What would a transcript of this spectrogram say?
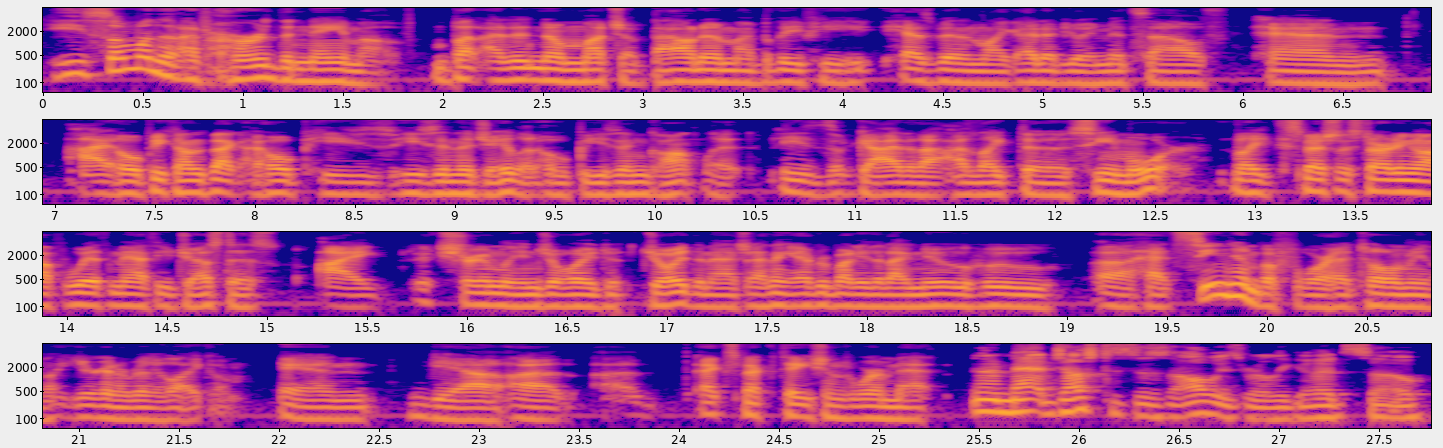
He's someone that I've heard the name of, but I didn't know much about him. I believe he has been in like IWA Mid South, and I hope he comes back. I hope he's he's in the jail. I hope he's in Gauntlet. He's a guy that I, I'd like to see more. Like especially starting off with Matthew Justice, I extremely enjoyed enjoyed the match. I think everybody that I knew who uh, had seen him before had told me like you're gonna really like him. And yeah, uh, uh, expectations were met. And Matt Justice is always really good. So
